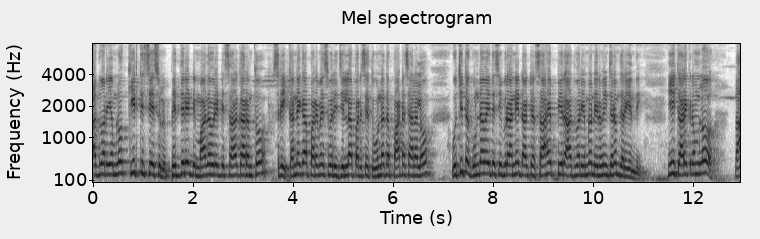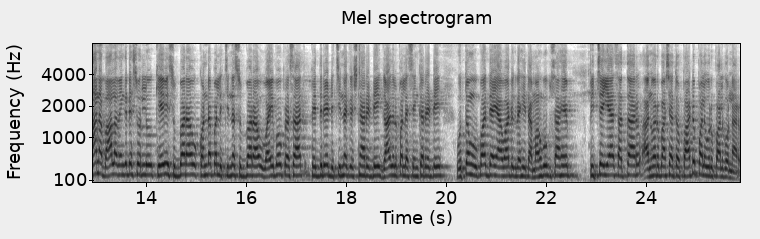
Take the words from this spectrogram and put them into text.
ఆధ్వర్యంలో కీర్తిశేషులు పెద్దిరెడ్డి మాధవరెడ్డి సహకారంతో శ్రీ కన్యకా పరమేశ్వరి జిల్లా పరిషత్ ఉన్నత పాఠశాలలో ఉచిత గుండె వైద్య శిబిరాన్ని డాక్టర్ సాహెబ్ పీర్ ఆధ్వర్యంలో నిర్వహించడం జరిగింది. ఈ కార్యక్రమంలో నాన్న బాల వెంకటేశ్వర్లు కేవి సుబ్బారావు కొండపల్లి చిన్న సుబ్బారావు వైభవ్ ప్రసాద్ పెద్దిరెడ్డి చిన్న కృష్ణారెడ్డి గాజులపల్లె శంకర్ రెడ్డి ఉత్తమ ఉపాధ్యాయ అవార్డు గ్రహీత మహబూబ్ సాహెబ్ పిచ్చయ్య సత్తారు అన్వర్ బాషాతో పాటు పలువురు పాల్గొన్నారు.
